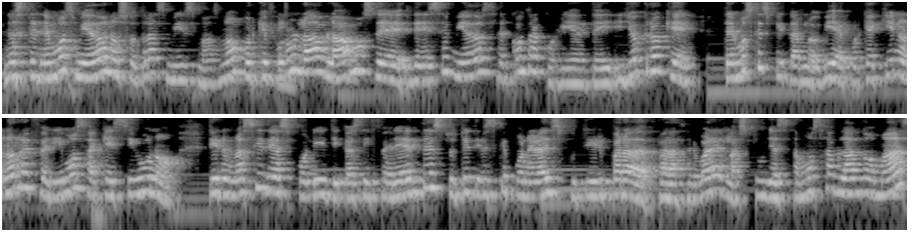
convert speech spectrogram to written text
Nos tenemos miedo a nosotras mismas, ¿no? Porque por un lado hablábamos de, de, ese miedo a ser contracorriente y yo creo que tenemos que explicarlo bien, porque aquí no nos referimos a que si uno tiene unas ideas políticas diferentes, tú te tienes que poner a discutir para, para hacer valer las tuyas. Estamos hablando más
